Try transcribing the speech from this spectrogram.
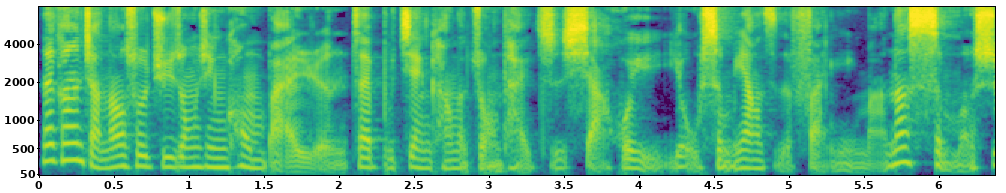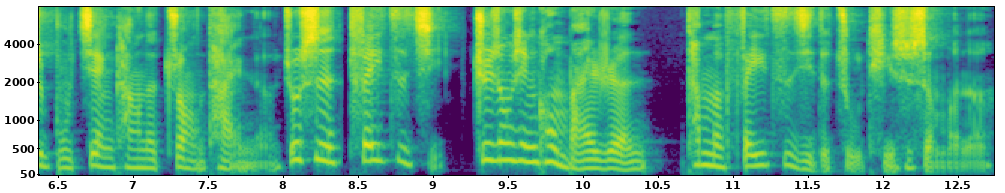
那刚刚讲到说，居中心空白人在不健康的状态之下会有什么样子的反应吗？那什么是不健康的状态呢？就是非自己。居中心空白人他们非自己的主题是什么呢？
